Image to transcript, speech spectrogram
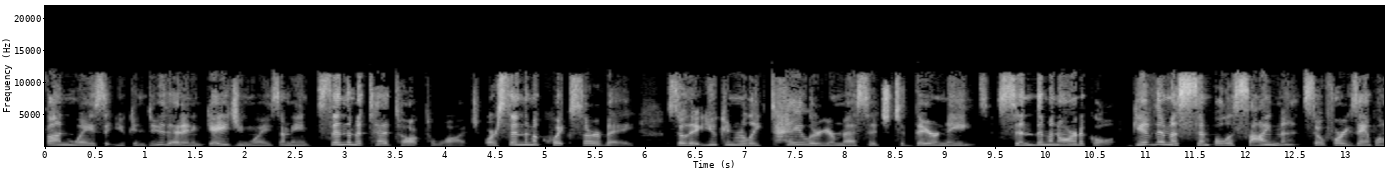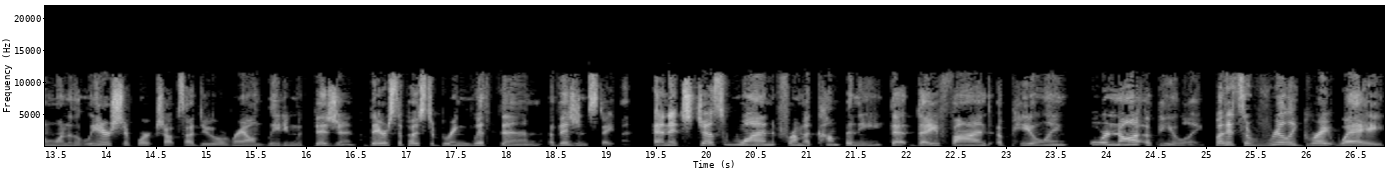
fun ways that you can do that and engaging ways. I mean, send them a TED talk to watch or send them a quick survey so that you can really tailor your message to their needs. Send them an article. Give them a simple assignment. So for example, in one of the leadership workshops I do around leading with vision, they're supposed to bring with them a vision statement. And it's just one from a company that they find appealing or not appealing. But it's a really great way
